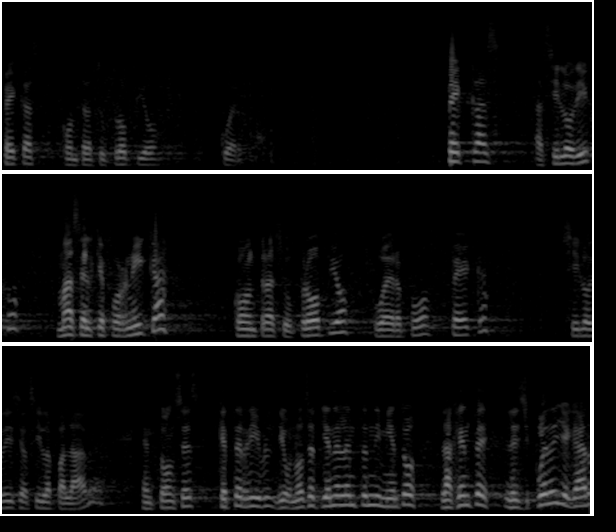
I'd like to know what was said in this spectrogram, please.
pecas contra tu propio cuerpo. Pecas, así lo dijo, más el que fornica contra su propio cuerpo peca. Sí lo dice así la palabra. Entonces, qué terrible, digo, no se tiene el entendimiento, la gente les puede llegar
